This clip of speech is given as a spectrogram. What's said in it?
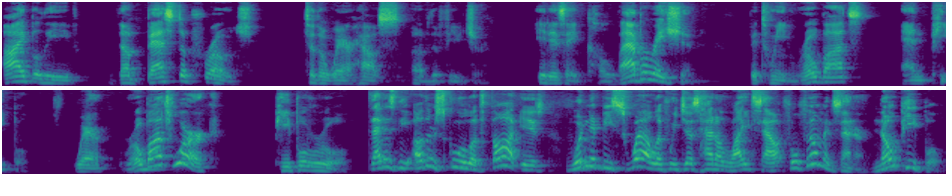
I believe, the best approach to the warehouse of the future. It is a collaboration between robots and people. Where robots work, people rule. That is the other school of thought is wouldn't it be swell if we just had a lights out fulfillment center? No people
